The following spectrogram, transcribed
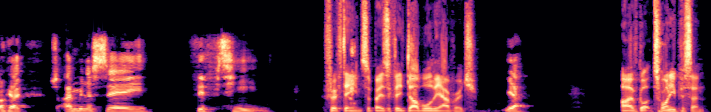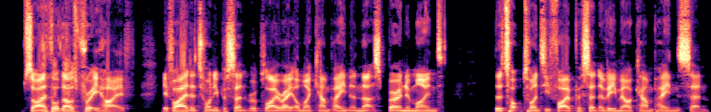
Okay, so I'm going to say 15. 15. So basically double the average. Yeah. I've got 20%. So I thought that was pretty high. If, if I had a 20% reply rate on my campaign, and that's bearing in mind the top 25% of email campaigns sent.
